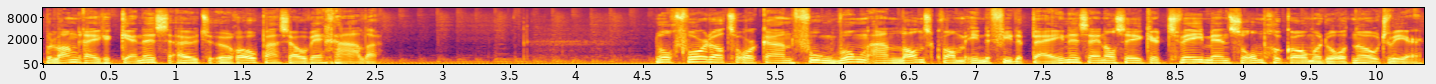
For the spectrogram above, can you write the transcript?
belangrijke kennis uit Europa zou weghalen. Nog voordat orkaan Foong Wong aan land kwam in de Filipijnen... zijn al zeker twee mensen omgekomen door het noodweer.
